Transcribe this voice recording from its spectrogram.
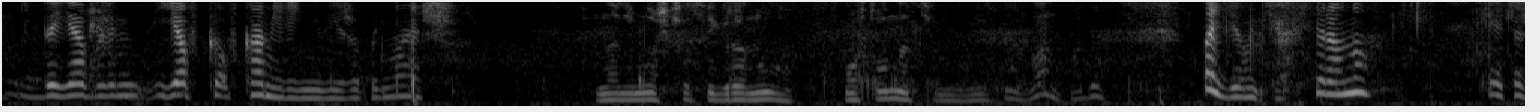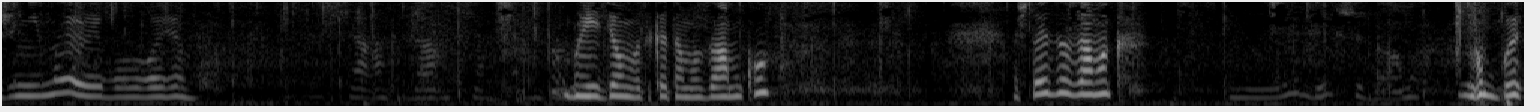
Да я, блин, я в, в камере не вижу, понимаешь? Она немножко сейчас игранула. Может, он натянул, не знаю. Ладно, пойдем. Пойдемте, все равно. Это же не мы рыбу ловим. Сейчас, да, сейчас. Мы идем вот к этому замку. А что это за замок? Ну, бывший замок. Ну, бы.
